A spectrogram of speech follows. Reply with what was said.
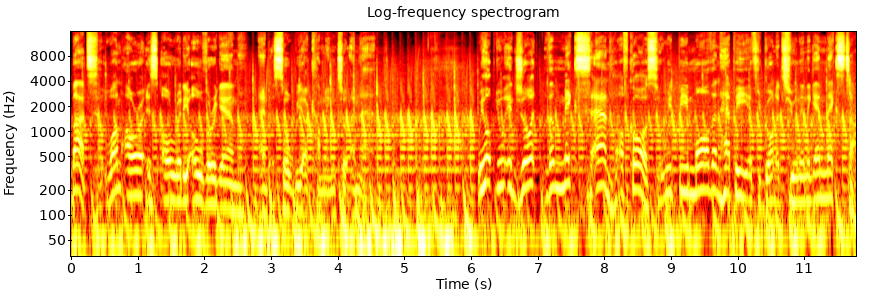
But one hour is already over again, and so we are coming to an end. We hope you enjoyed the mix, and of course, we'd be more than happy if you're gonna tune in again next time.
